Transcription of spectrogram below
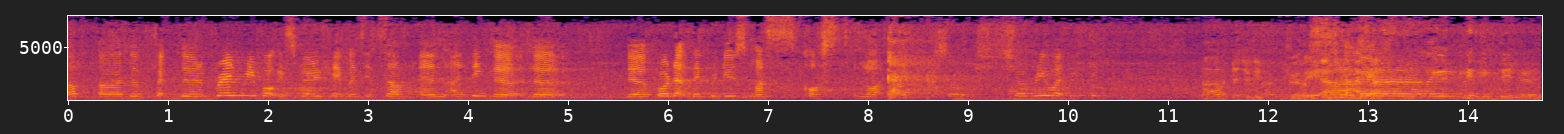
of uh, the fa- the brand Reebok is very famous itself, and I think the the the product they produce must cost a lot. So, Shabri, what do you think? Okay, Judy. Juni? Uh, I, uh, I agree with Dylan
